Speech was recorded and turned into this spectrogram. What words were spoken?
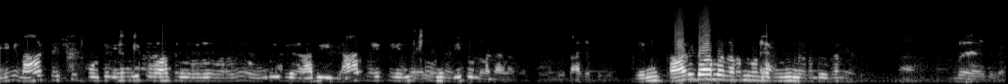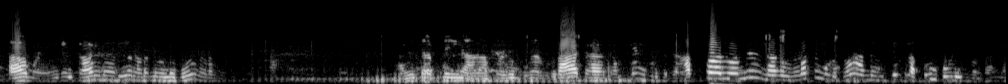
எங்க நான் டெஸ்ட் போட்டு என் வீட்டு வாசல்ல வெளில வர்றது உங்களுக்கு அது யார் நைட்ல எந்த வீட்டு உள்ள வந்தாங்க. என் காரிடார்ல நடந்து வந்த போது நடந்தது தானே ஆமா எங்கள் காரிடார்ல நடந்து வந்த போது நடந்தது. அது தரப்பு நான் அப்போ புகார் கம்ப்ளைண்ட் கொடுத்துட்டேன். அப்போ அது வந்து நாங்கள் விளக்கம் கொடுத்தோம். அந்த விஷயத்துல அப்பவும் போலீஸ் வந்தாங்க.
